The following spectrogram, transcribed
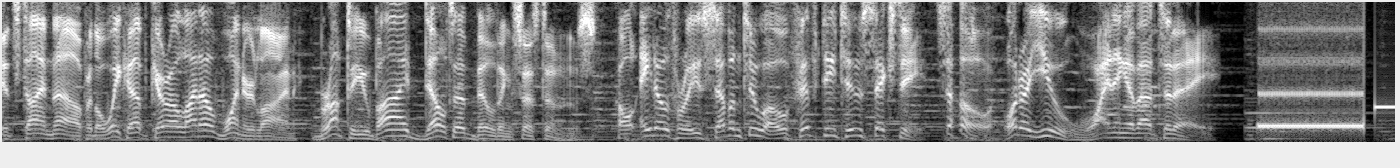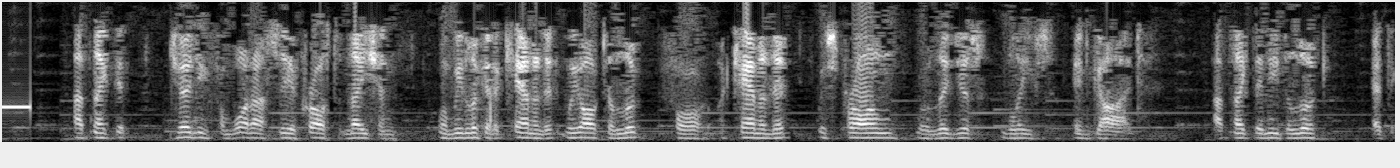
It's time now for the Wake Up Carolina Whiner Line, brought to you by Delta Building Systems. Call 803 720 5260. So, what are you whining about today? I think that judging from what I see across the nation, when we look at a candidate, we ought to look for a candidate with strong religious beliefs in God. I think they need to look at the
